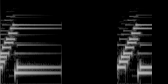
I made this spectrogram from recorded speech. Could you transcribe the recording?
you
